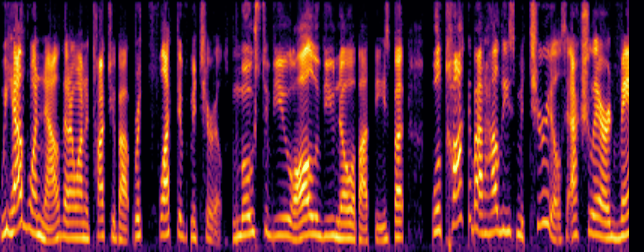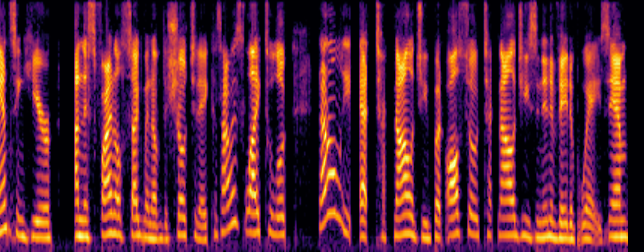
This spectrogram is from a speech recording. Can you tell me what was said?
we have one now that I want to talk to you about reflective materials. Most of you, all of you know about these, but we'll talk about how these materials actually are advancing here on this final segment of the show today because I always like to look not only at technology, but also technologies in innovative ways. And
